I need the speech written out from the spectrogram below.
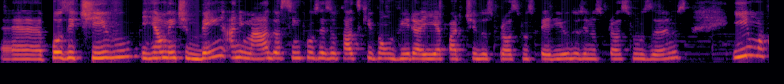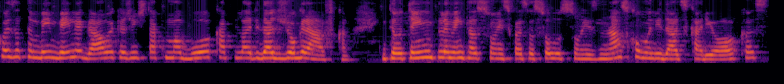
é, positivo e realmente bem animado assim com os resultados que vão vir aí a partir dos próximos períodos e nos próximos anos. E uma coisa também bem legal é que a gente está com uma boa capilaridade geográfica. Então eu tenho implementações com essas soluções nas comunidades cariocas,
